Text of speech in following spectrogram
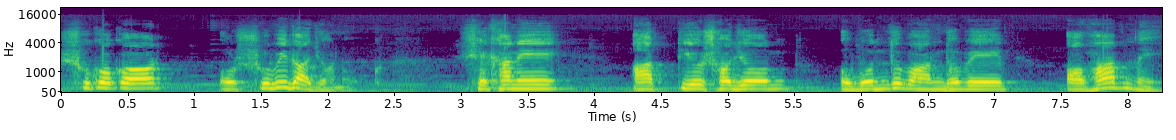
সুখকর ও সুবিধাজনক। সেখানে আত্মীয় স্বজন ও বন্ধু বান্ধবের অভাব নেই,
